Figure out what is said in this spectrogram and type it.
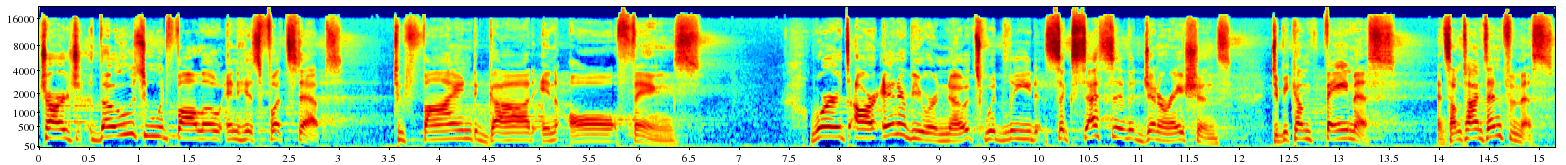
charged those who would follow in his footsteps to find God in all things. Words our interviewer notes would lead successive generations to become famous and sometimes infamous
